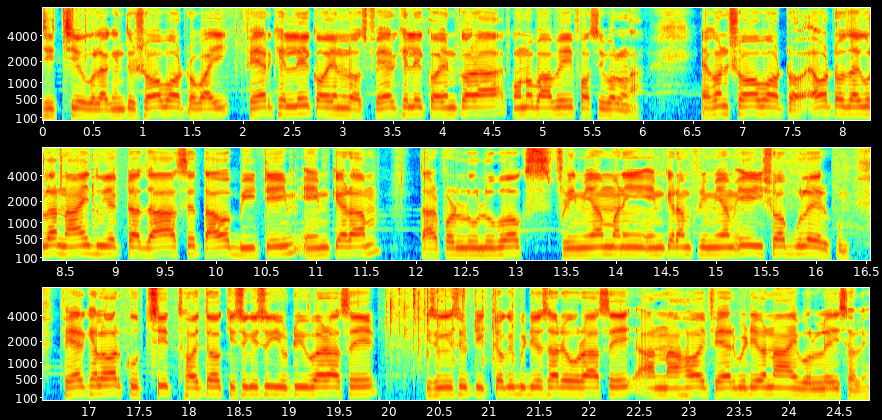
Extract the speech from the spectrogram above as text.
জিতছি ওগুলা। কিন্তু সব অটো ভাই ফেয়ার খেললেই কয়েন লস ফেয়ার খেলে কয়েন করা কোনোভাবেই পসিবল না। এখন সব অটো অটো যেগুলো নাই, দুই একটা যা আছে, তাও বি টিম এম ক্যারাম তারপর লুলু বক্স প্রিমিয়াম মানে এম ক্যারাম প্রিমিয়াম এই সবগুলো এরকম। ফেয়ার খেলোয়াড় কুৎসিত, হয়তো কিছু কিছু ইউটিউবার আছে, কিছু কিছু টিকটকে ভিডিও ছাড়ে, ওরা আছে, আর না হয় ফেয়ার ভিডিও নাই বললেই চলে।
